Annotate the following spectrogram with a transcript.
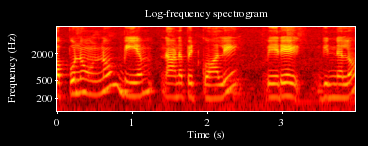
పప్పును బియ్యం నానబెట్టుకోవాలి వేరే గిన్నెలో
